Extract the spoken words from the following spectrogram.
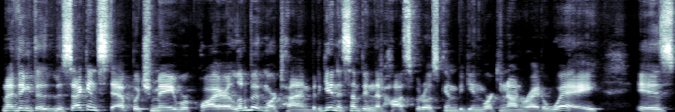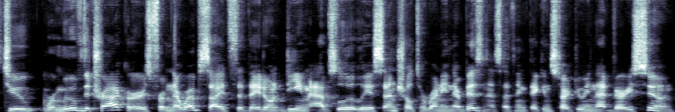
And I think the, the second step, which may require a little bit more time, but again, is something that hospitals can begin working on right away, is to remove the trackers from their websites that they don't deem absolutely essential to running their business. I think they can start doing that very soon.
